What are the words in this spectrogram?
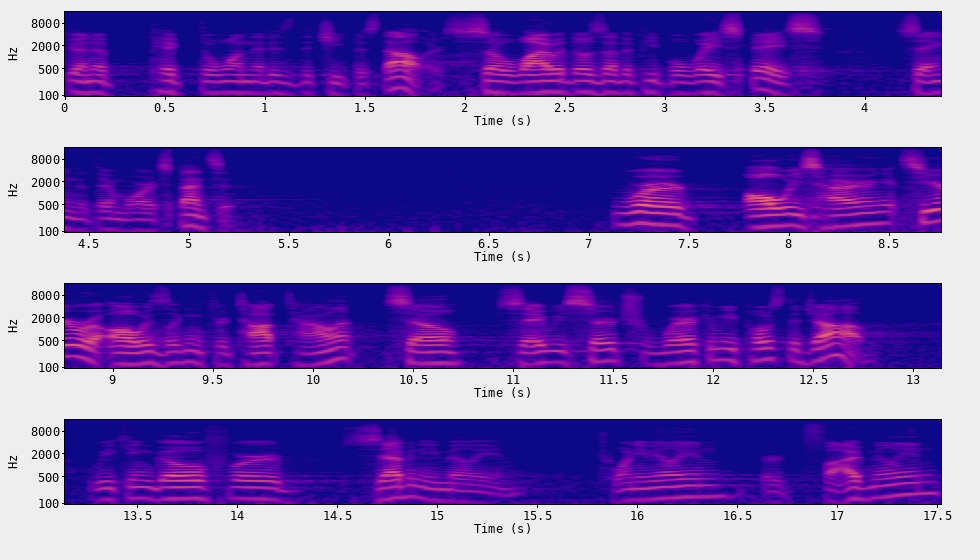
going to pick the one that is the cheapest dollars. So why would those other people waste space saying that they're more expensive? We're always hiring at Seer. We're always looking for top talent. So say we search where can we post a job? We can go for 70 million, 20 million, or 5 million,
